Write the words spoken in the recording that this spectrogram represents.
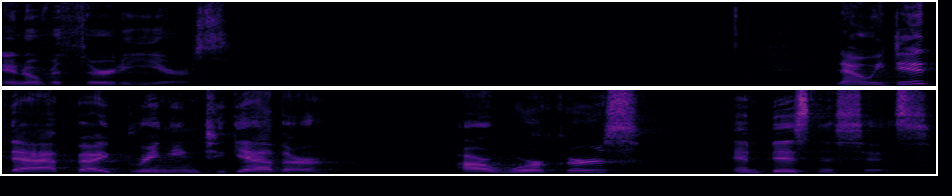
in over 30 years. Now, we did that by bringing together our workers and businesses,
